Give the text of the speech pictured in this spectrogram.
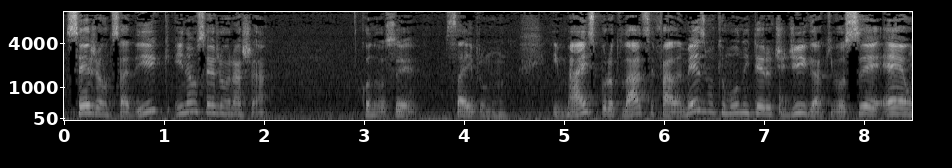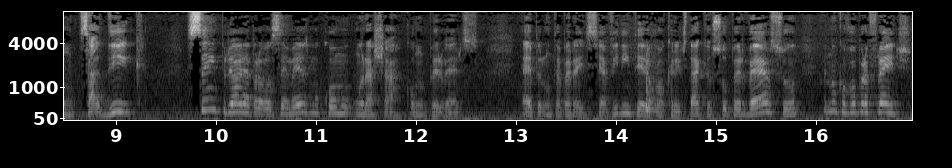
Seja um tzadik e não seja um rachá. Quando você sair para o mundo. E mais, por outro lado, você fala, mesmo que o mundo inteiro te diga que você é um tzadik, sempre olha para você mesmo como um rachá, como um perverso. Aí pergunta, peraí, se a vida inteira eu vou acreditar que eu sou perverso, eu nunca vou para frente.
